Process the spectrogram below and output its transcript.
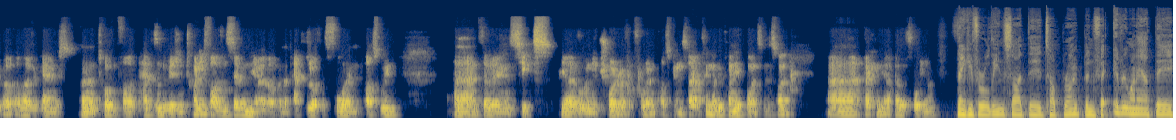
of, of over games. Uh, 12 and 5 Packers in division, 25 and 7 the over when the Packers off a 14 plus win, uh, and 13 and 6 the over when Detroit off a 14 plus win. So I think there'll be plenty of points in this one. Uh, back in the over 49. Thank you for all the insight there, Top Rope. And for everyone out there,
